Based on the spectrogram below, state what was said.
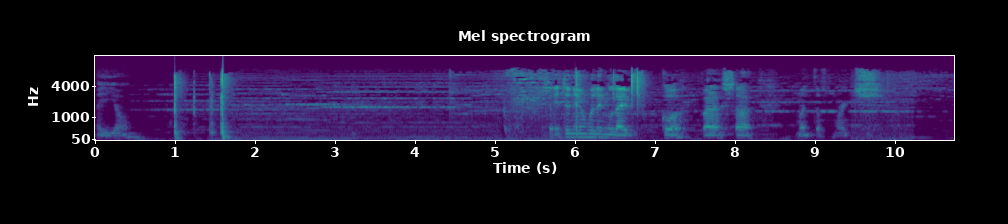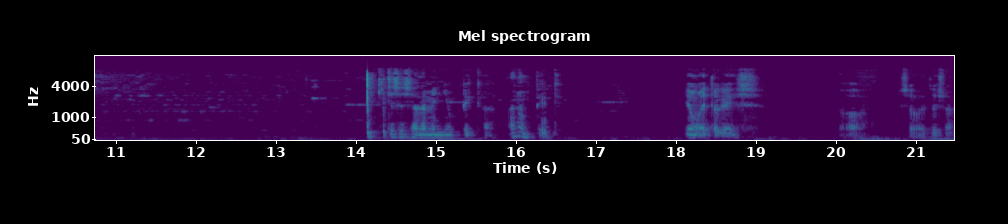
Ayun. So, ito na yung huling live ko para sa month of March. Kita sa salamin yung pic ha. Anong pic? Yung ito guys. Oo. So, ito siya.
